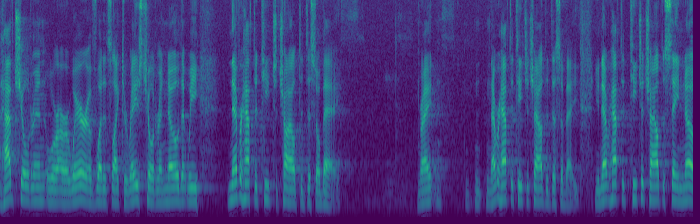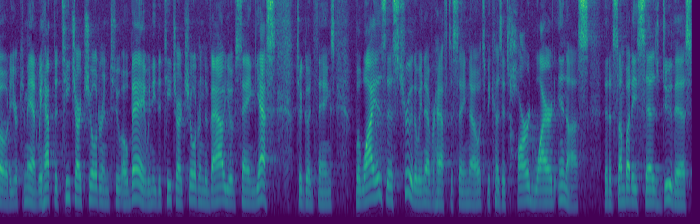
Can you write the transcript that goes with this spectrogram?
have children or are aware of what it's like to raise children know that we never have to teach a child to disobey. Right? Never have to teach a child to disobey. You never have to teach a child to say no to your command. We have to teach our children to obey. We need to teach our children the value of saying yes to good things. But why is this true that we never have to say no? It's because it's hardwired in us that if somebody says, do this,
